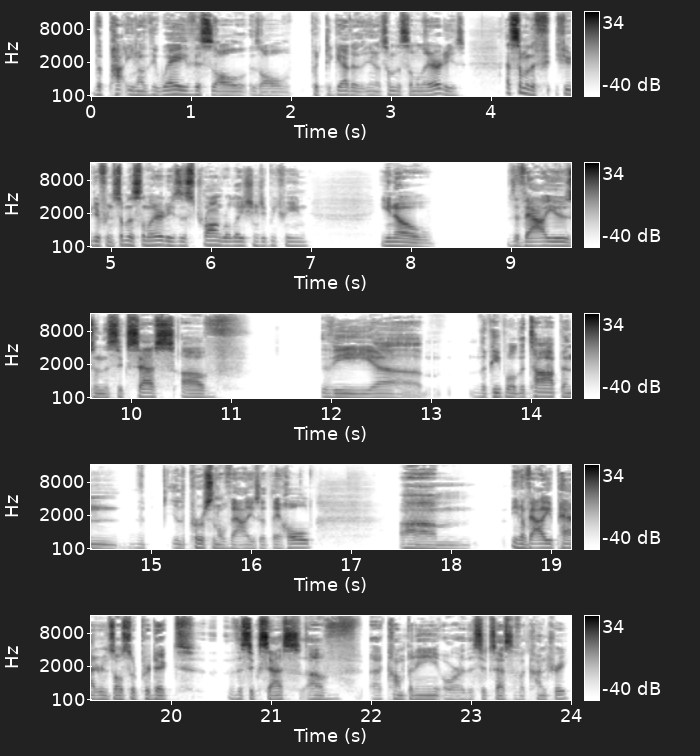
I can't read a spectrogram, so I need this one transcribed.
the, you know, the way this all is all put together, you know, some of the similarities, that's some of the few different, some of the similarities, is strong relationship between, you know, the values and the success of the, uh, the people at the top and the, the personal values that they hold. Um, you know, value patterns also predict the success of a company or the success of a country.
